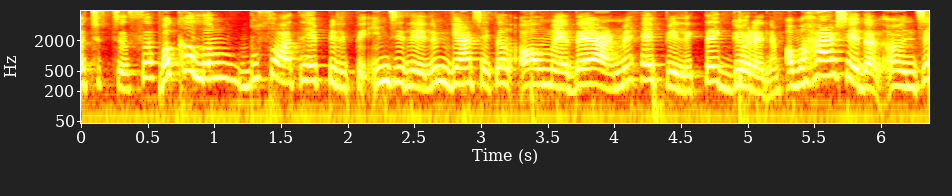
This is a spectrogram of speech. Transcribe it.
açıkçası. Bakalım bu saati hep birlikte inceleyelim. Gerçekten almaya değer mi? Hep birlikte görelim. Ama her şeyden önce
